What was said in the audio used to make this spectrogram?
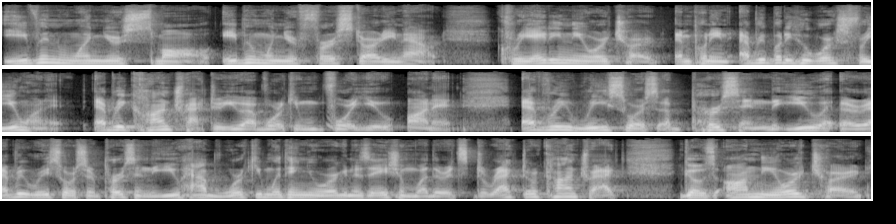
even when you're small, even when you're first starting out, creating the org chart and putting everybody who works for you on it, every contractor you have working for you on it, every resource of person that you, or every resource or person that you have working within your organization, whether it's direct or contract, goes on the org chart.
